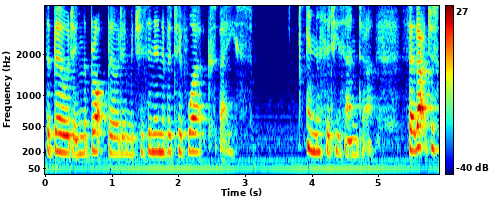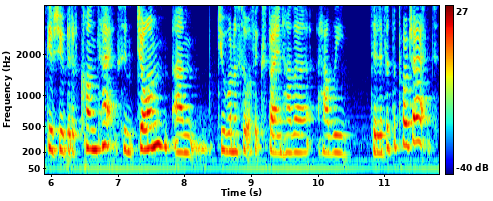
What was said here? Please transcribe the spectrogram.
the building, the block building, which is an innovative workspace in the city centre. So that just gives you a bit of context. And John, um, do you want to sort of explain how the how we delivered the project?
